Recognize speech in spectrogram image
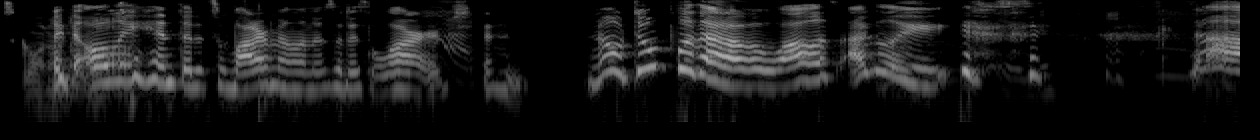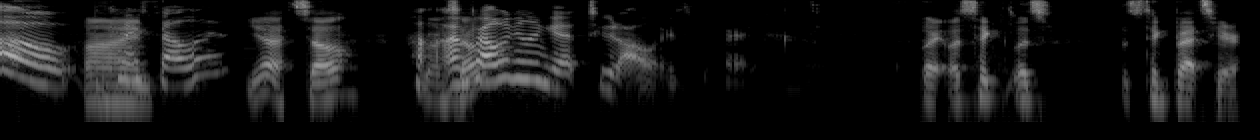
It's going on Like the wall. only hint that it's a watermelon is that it's large. And no, don't put that on the wall. It's ugly. no. Can I sell it? Yeah, so I'm sell it? probably gonna get two dollars for it. wait, let's take let's let's take bets here.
